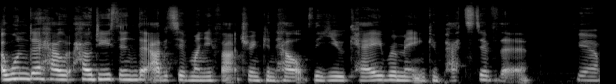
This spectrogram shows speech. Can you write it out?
I wonder how, how do you think that additive manufacturing can help the UK remain competitive there? Yeah.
